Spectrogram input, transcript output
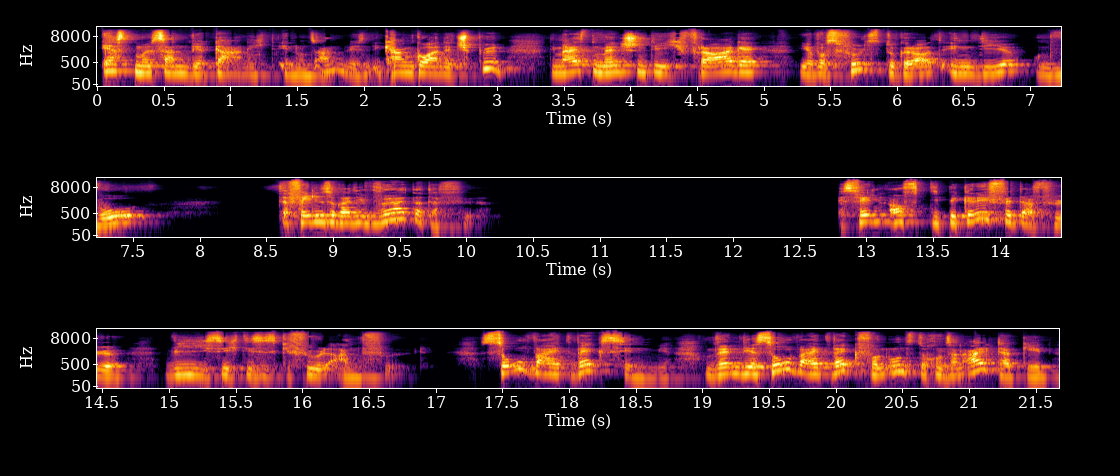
erstmal sind wir gar nicht in uns anwesend. Ich kann gar nicht spüren. Die meisten Menschen, die ich frage, ja, was fühlst du gerade in dir und wo, da fehlen sogar die Wörter dafür. Es fehlen oft die Begriffe dafür, wie sich dieses Gefühl anfühlt. So weit weg sind wir. Und wenn wir so weit weg von uns durch unseren Alltag gehen,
